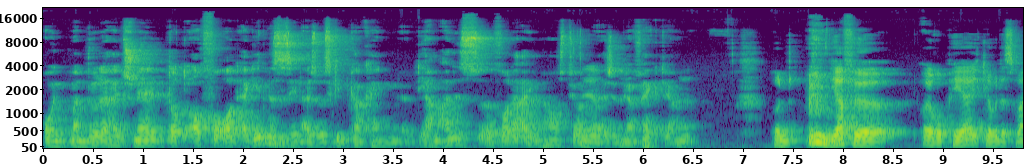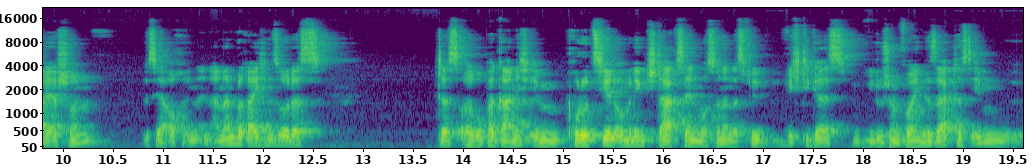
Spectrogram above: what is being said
und man würde halt schnell dort auch vor Ort Ergebnisse sehen. Also es gibt gar keinen, die haben alles äh, vor der eigenen Haustür, Ja. also perfekt, ja. Ja. Und ja, für Europäer, ich glaube, das war ja schon, ist ja auch in, in anderen Bereichen so, dass, dass Europa gar nicht im Produzieren unbedingt stark sein muss, sondern dass viel wichtiger ist, wie du schon vorhin gesagt hast, eben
